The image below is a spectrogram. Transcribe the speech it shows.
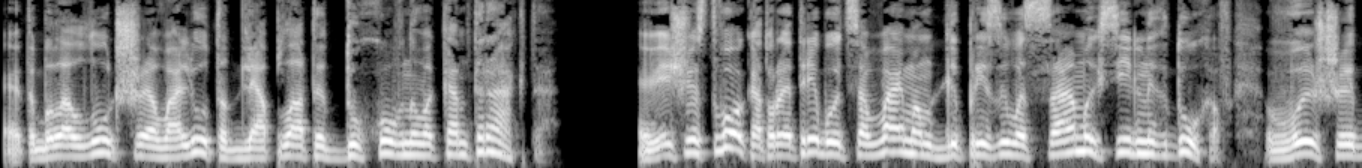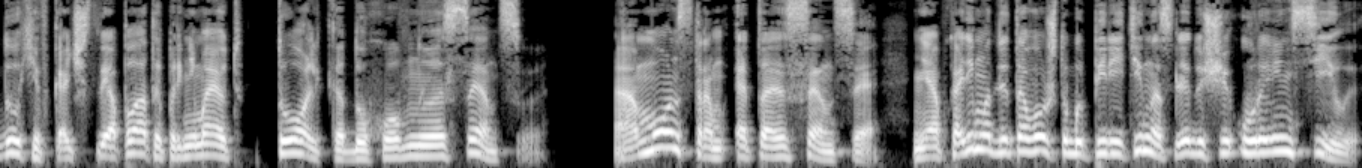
это была лучшая валюта для оплаты духовного контракта. Вещество, которое требуется ваймам для призыва самых сильных духов. Высшие духи в качестве оплаты принимают только духовную эссенцию. А монстрам эта эссенция необходима для того, чтобы перейти на следующий уровень силы.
